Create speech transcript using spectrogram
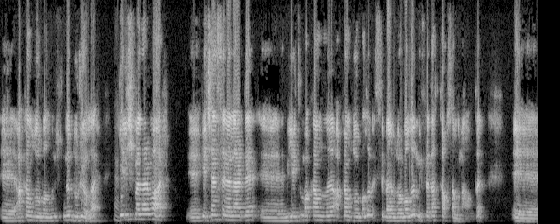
e, akran zorbalığının üstünde duruyorlar. Evet. Gelişmeler var. E, geçen senelerde e, Milli Eğitim Bakanlığı akran zorbalığı ve siber zorbalığı müfredat kapsamına aldı. E,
